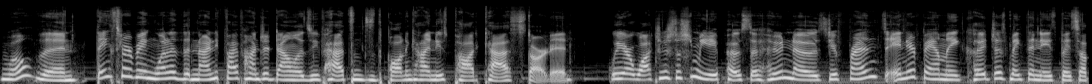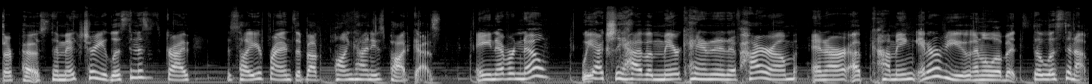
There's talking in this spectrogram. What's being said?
Well, then, thanks for being one of the 9,500 downloads we've had since the Paulding High News podcast started. We are watching your social media posts, so who knows, your friends and your family could just make the news based off their posts. So make sure you listen and subscribe to tell your friends about the Paulding County News podcast. And you never know, we actually have a mayor candidate of Hiram in our upcoming interview in a little bit, so listen up.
